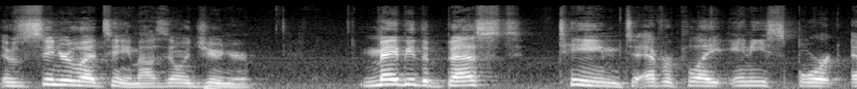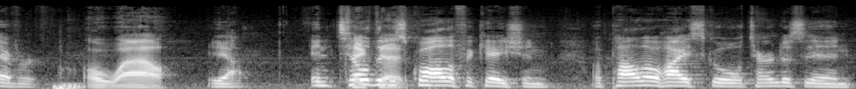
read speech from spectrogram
it was a senior-led team. I was the only junior. Maybe the best team to ever play any sport ever. Oh wow! Yeah, until Take the that. disqualification, Apollo High School turned us in.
